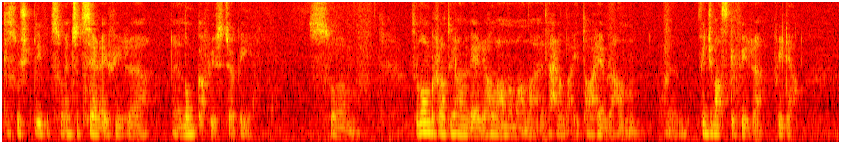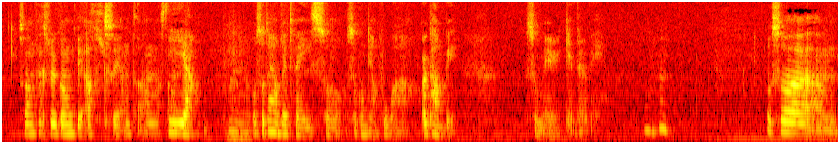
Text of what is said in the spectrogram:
till slut blev det så intresserad i för eh, långa fysioterapi. Så så långt från att han var i halva annan månad eller här i ta hevra han eh, finns maske för för det. Så han faktiskt för igång vid allt så igen ta annars. Ja. Mm. Och så tar han blev två så så kunde han få orkambi som är genterapi. Mhm. Och så um,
